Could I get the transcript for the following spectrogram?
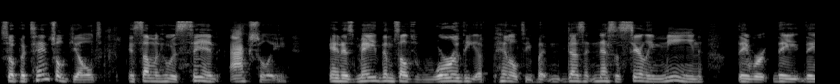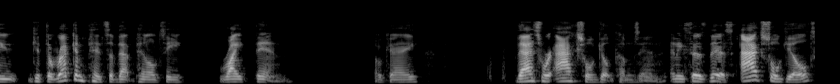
So potential guilt is someone who has sinned actually, and has made themselves worthy of penalty, but doesn't necessarily mean they were they they get the recompense of that penalty right then. Okay? That's where actual guilt comes in. And he says this, actual guilt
